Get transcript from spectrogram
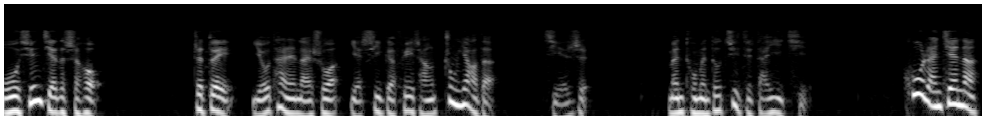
五旬节的时候，这对犹太人来说也是一个非常重要的节日，门徒们都聚集在一起。忽然间呢，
